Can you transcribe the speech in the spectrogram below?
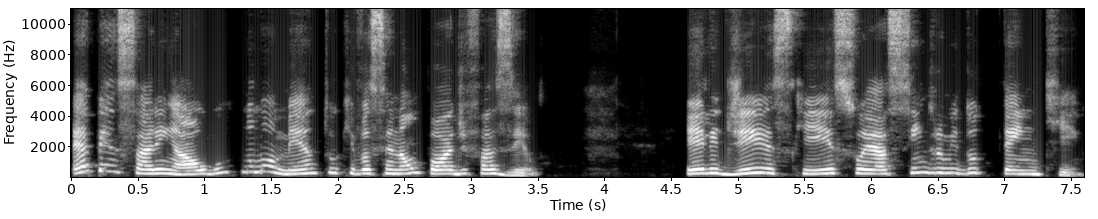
é pensar em algo no momento que você não pode fazê-lo. Ele diz que isso é a síndrome do tem que.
